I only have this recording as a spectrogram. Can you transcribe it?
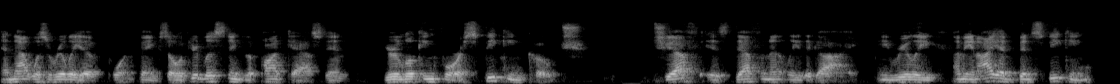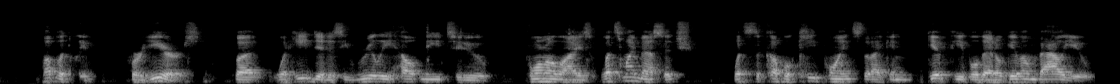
And that was a really an important thing. So if you're listening to the podcast and you're looking for a speaking coach, Jeff is definitely the guy. He really, I mean, I had been speaking publicly for years, but what he did is he really helped me to formalize what's my message, what's the couple key points that I can give people that'll give them value,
